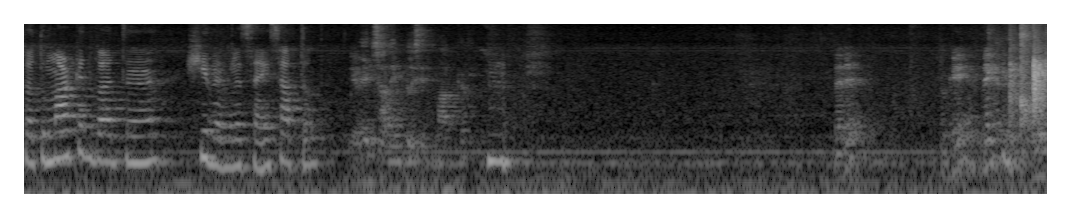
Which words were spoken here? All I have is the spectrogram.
So to mark it, but uh, hidden, let's say, subtle. it's an implicit marker. Mhm. Is that it? Okay, thank you.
